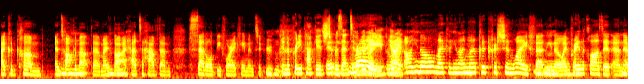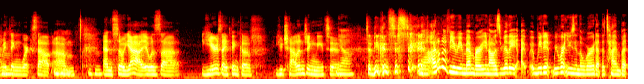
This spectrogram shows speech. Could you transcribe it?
I could come and talk Mm-hmm. about them. I thought I had to have them settled before I came into group. in a pretty package to It- present to right, everybody. Yeah. Right. Oh, you know, like you know, I'm a good Christian wife, and Mm-hmm. you know, I pray in the closet, and everything works out. Um, Mm-hmm. and so yeah, it was uh, years I think of you challenging me to Yeah. To be consistent. yeah i don't know if you remember you know i was really I, we didn't we weren't using the word at the time but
